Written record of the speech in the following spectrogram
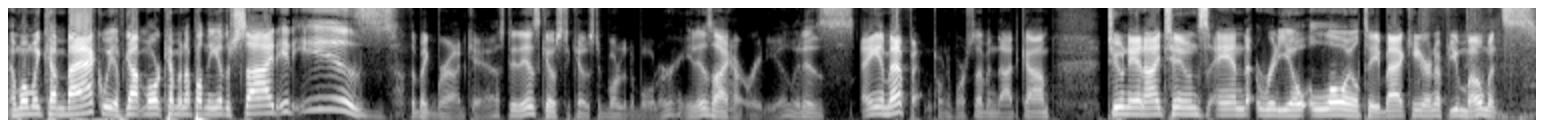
And when we come back, we have got more coming up on the other side. It is the big broadcast. It is coast to coast and border to border. It is iHeartRadio. It is AMFM247.com. Tune in, iTunes, and Radio Loyalty. Back here in a few moments.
